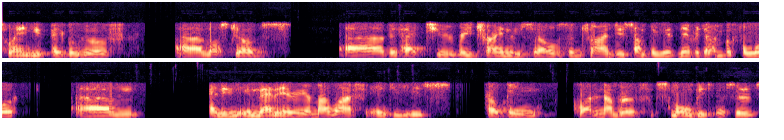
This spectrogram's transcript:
plenty of people who have uh, lost jobs. Uh, they've had to retrain themselves and try and do something they've never done before. Um, and in, in that area, my wife, Enti, is helping quite a number of small businesses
